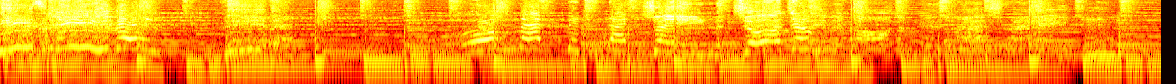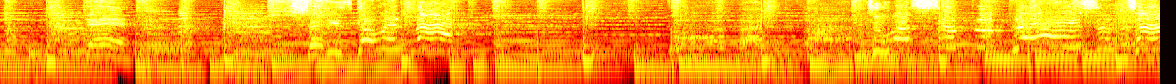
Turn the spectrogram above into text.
He's leaving. Oh, that midnight train to Georgia. Mm-hmm. Yeah, said he's going back to a simpler place and time.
